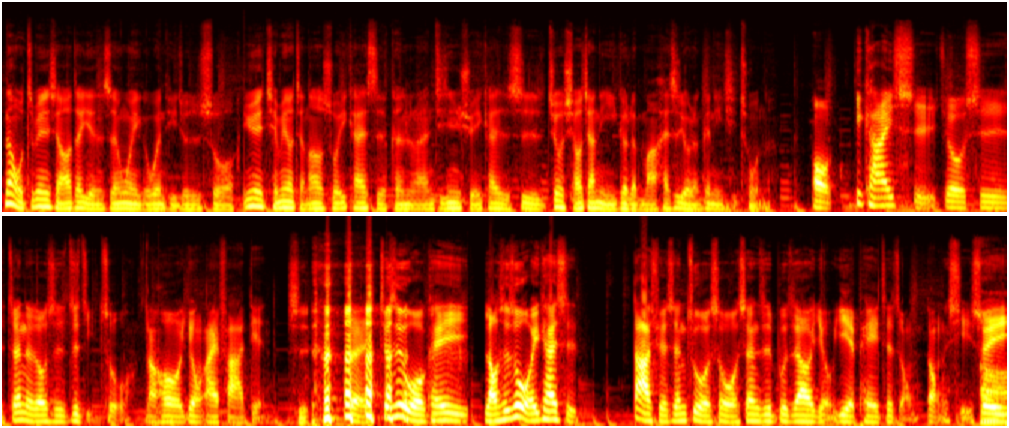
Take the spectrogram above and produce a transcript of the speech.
那我这边想要再延伸问一个问题，就是说，因为前面有讲到说，一开始可能懒人经济学一开始是就小贾你一个人吗？还是有人跟你一起做呢？哦，一开始就是真的都是自己做，然后用爱发电。是 对，就是我可以老实说，我一开始大学生做的时候，我甚至不知道有业配这种东西，所以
